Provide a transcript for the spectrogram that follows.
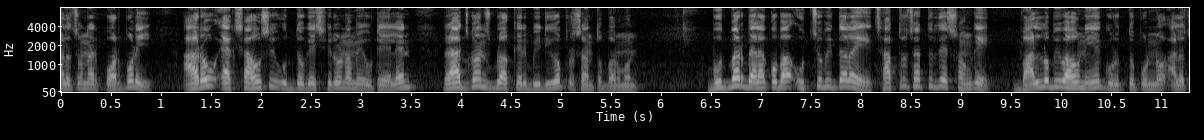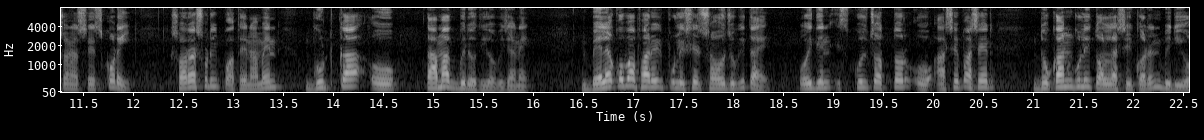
আলোচনার পরপরই আরও এক সাহসী উদ্যোগে শিরোনামে উঠে এলেন রাজগঞ্জ ব্লকের বিডিও প্রশান্ত বর্মন। বুধবার বেলাকোবা উচ্চ বিদ্যালয়ে ছাত্রছাত্রীদের সঙ্গে বাল্যবিবাহ নিয়ে গুরুত্বপূর্ণ আলোচনা শেষ করেই সরাসরি পথে নামেন গুটকা ও তামাক বিরোধী অভিযানে। বেলাকোবা ফাঁড়ির পুলিশের সহযোগিতায় ওই দিন স্কুল চত্বর ও আশেপাশের দোকানগুলি তল্লাশি করেন বিডিও।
